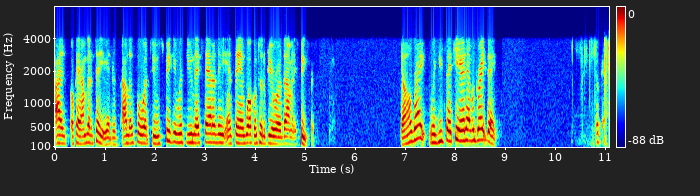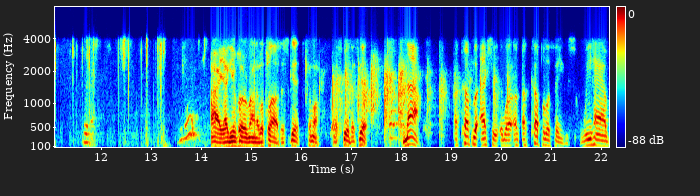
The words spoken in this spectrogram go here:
I okay. I'm going to tell you, Edris. I look forward to speaking with you next Saturday and saying welcome to the Bureau of Dominant Speakers. All right. Well, you take care and have a great day. Okay. All right, I give her a round of applause. That's good. Come on, that's good. That's good. Now, a couple of actually, well, a, a couple of things. We have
